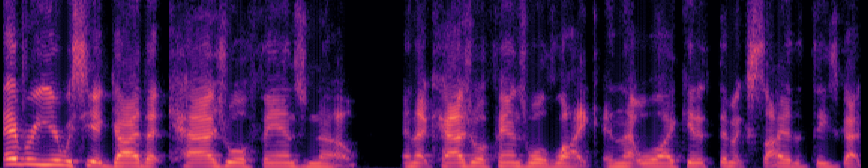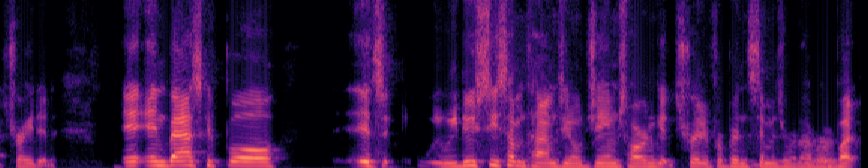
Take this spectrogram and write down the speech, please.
every year we see a guy that casual fans know and that casual fans will like and that will like get them excited that he's got traded. In, in basketball, it's we do see sometimes you know James Harden get traded for Ben Simmons or whatever, mm-hmm. but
